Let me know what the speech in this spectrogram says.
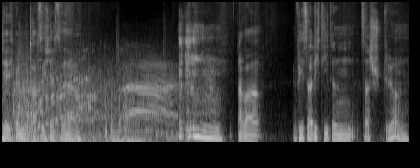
Ich bin mit Absicht jetzt. Äh Aber wie soll ich die denn zerstören?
